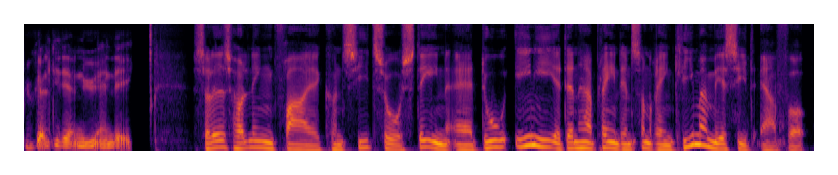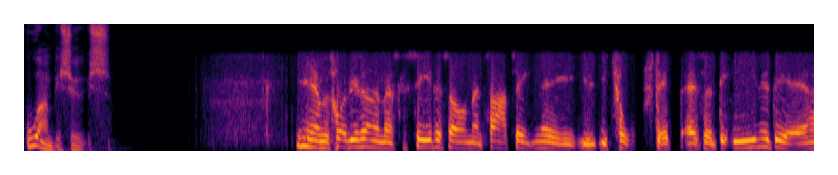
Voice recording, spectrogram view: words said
bygge alle de der nye anlæg. Således holdningen fra øh, Concito Sten, er du enig i, at den her plan, den sådan rent klimamæssigt er for uambitiøs? Ja, jeg tror virkelig, at man skal se det, så man tager tingene i, i, i to step. Altså det ene, det er,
